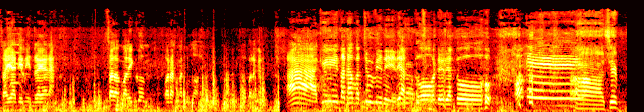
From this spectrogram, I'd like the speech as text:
Saya Denny Indrayana. Assalamualaikum warahmatullahi wabarakatuh. Ah, kita dapat cumi nih. Lihat. Oh, deh lihat tuh. Oke. Okay. Ah, sip.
